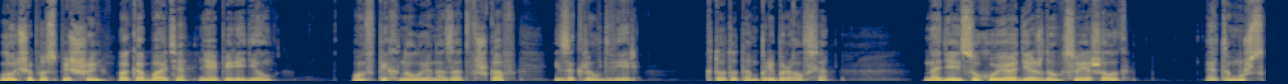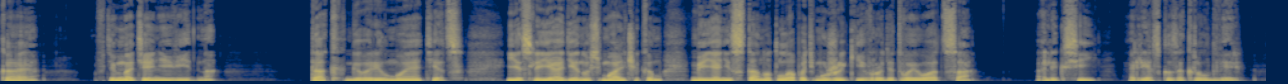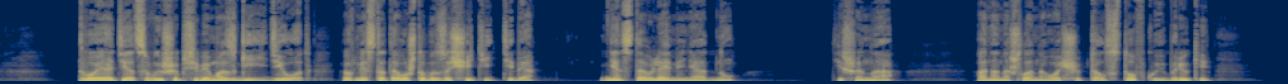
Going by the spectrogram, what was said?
«Лучше поспеши, пока батя не опередил». Он впихнул ее назад в шкаф и закрыл дверь. Кто-то там прибрался. «Надень сухую одежду с вешалок». «Это мужская. В темноте не видно». «Так говорил мой отец. Если я оденусь мальчиком, меня не станут лапать мужики вроде твоего отца». Алексей резко закрыл дверь. «Твой отец вышиб себе мозги, идиот, вместо того, чтобы защитить тебя. Не оставляй меня одну». Тишина. Она нашла на ощупь толстовку и брюки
